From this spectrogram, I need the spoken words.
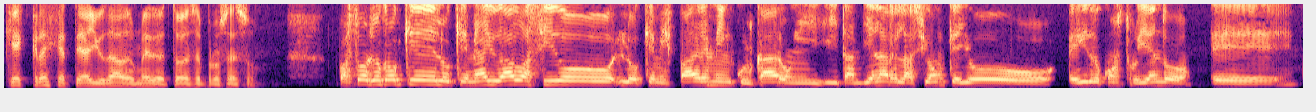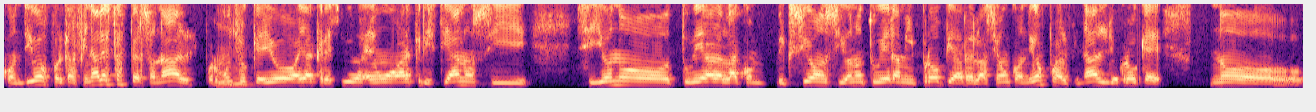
¿Qué crees que te ha ayudado en medio de todo ese proceso? Pastor, yo creo que lo que me ha ayudado ha sido lo que mis padres me inculcaron y, y también la relación que yo he ido construyendo eh, con Dios, porque al final esto es personal, por mucho que yo haya crecido en un hogar cristiano, si, si yo no tuviera la convicción, si yo no tuviera mi propia relación con Dios, pues al final yo creo que no,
